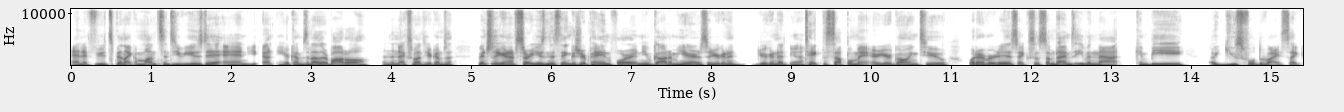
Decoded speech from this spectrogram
And if it's been like a month since you've used it, and, you, and here comes another bottle, and the next month here comes, a, eventually you're gonna have to start using this thing because you're paying for it, and you've got them here. So you're gonna you're gonna Yeah. take the supplement, or you're going to whatever it is. Like so, sometimes even that can be a useful device. Like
